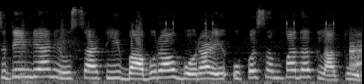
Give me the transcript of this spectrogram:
सिटी इंडिया न्यूजसाठी बाबूराव बोराळे उपसंपादक लातूर.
